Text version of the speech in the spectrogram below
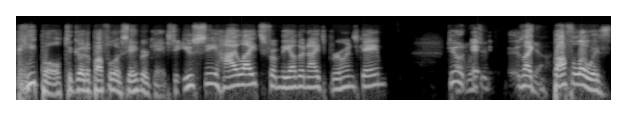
people to go to Buffalo Sabre games? Did you see highlights from the other night's Bruins game? Uh, Dude, which like yeah. Buffalo is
